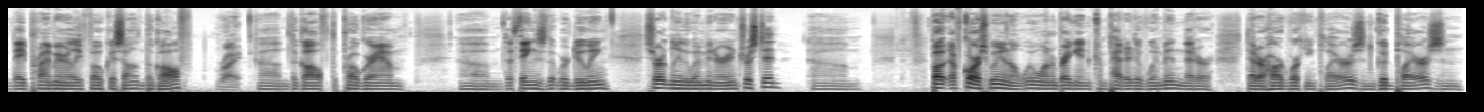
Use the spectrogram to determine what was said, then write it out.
they primarily focus on the golf, Right. um, the golf, the program, um, the things that we're doing. Certainly, the women are interested. Um, but of course, we you know we want to bring in competitive women that are that are hardworking players and good players, and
